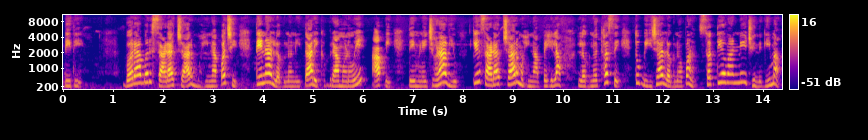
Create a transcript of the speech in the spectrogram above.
દીધી. બરાબર સાડા ચાર મહિના પછી તેના લગ્નની તારીખ બ્રાહ્મણોએ આપી. તેમણે જણાવ્યું કે સાડા ચાર મહિના પહેલાં લગ્ન થશે તો બીજા લગ્ન પણ સત્યવાનની જિંદગીમાં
